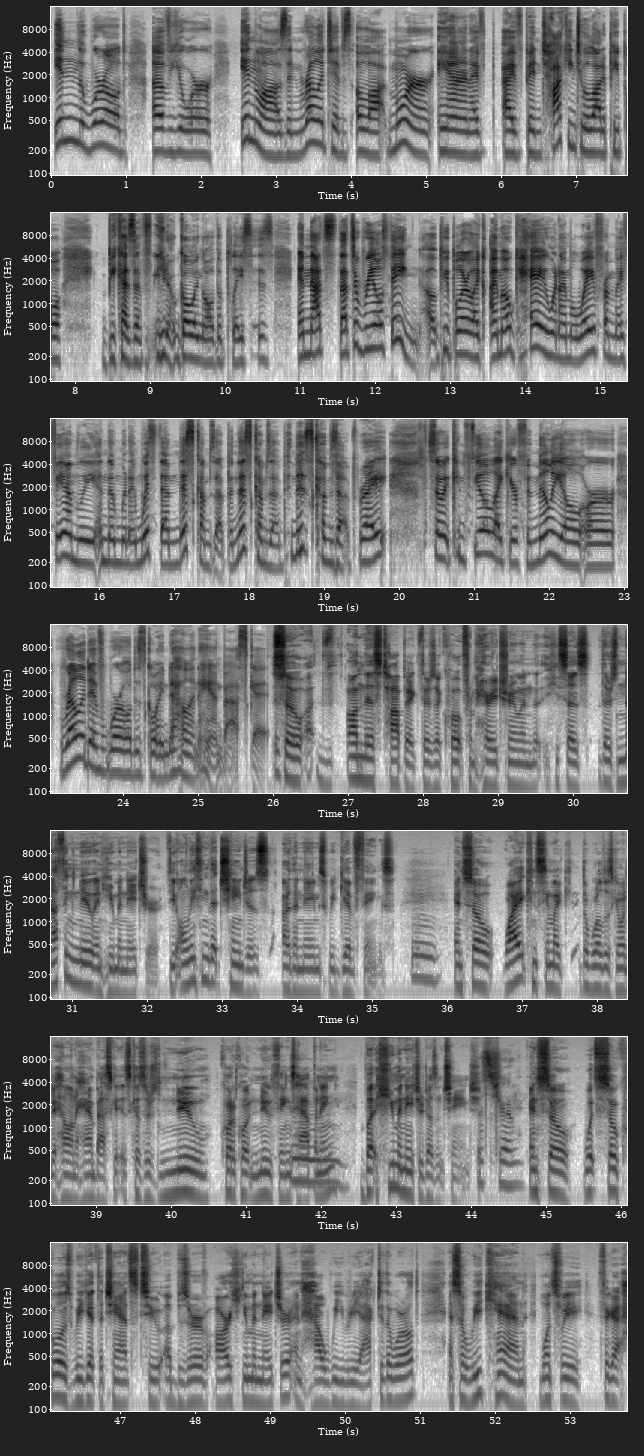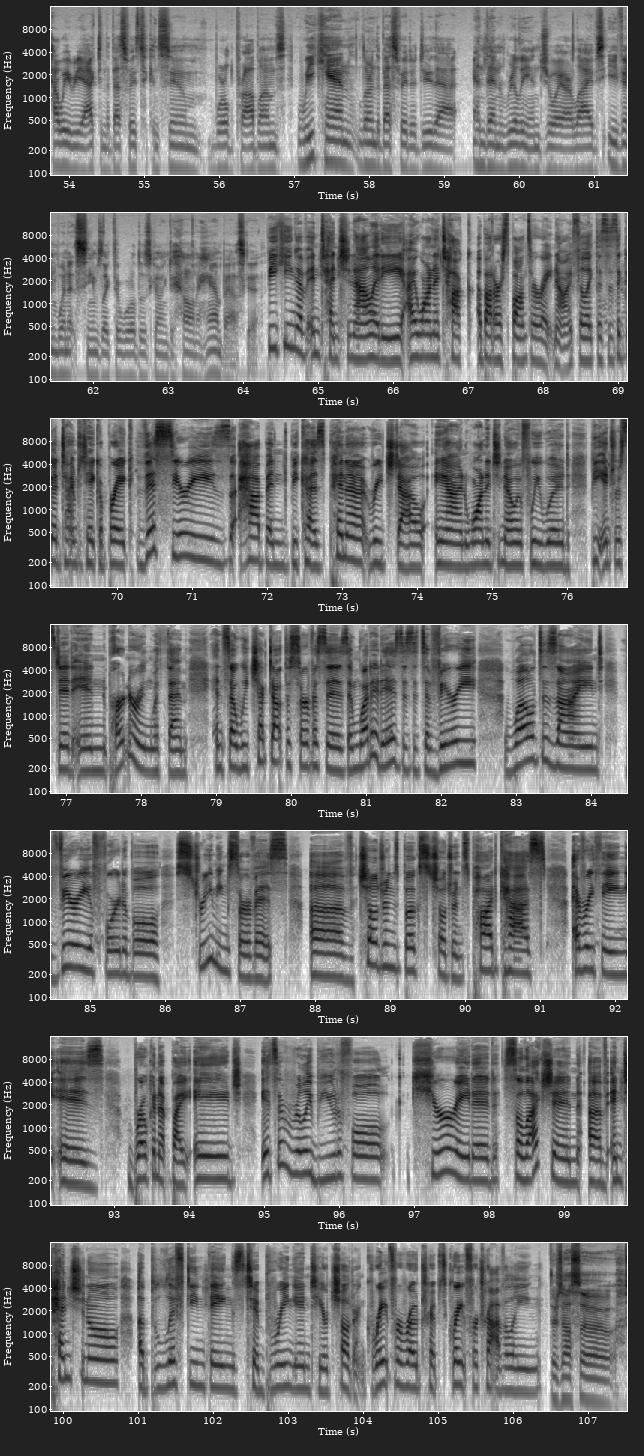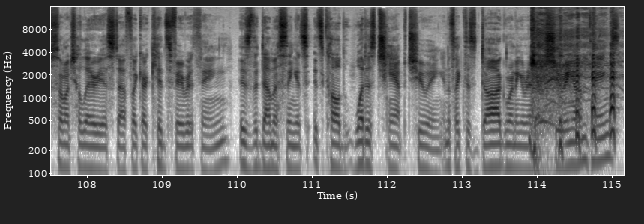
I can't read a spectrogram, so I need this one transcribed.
in the world of your in-laws and relatives a lot more and I've I've been talking to a lot of people because of you know going all the places and that's that's a real thing Uh, people are like i'm okay when i'm away from my family and then when i'm with them this comes up and this comes up and this comes up right so it can feel like your familial or relative world is going to hell in a handbasket So, uh, th- on this topic, there's a quote from Harry Truman. that He says, There's nothing new in human nature. The only thing that changes are the names we give things. Mm. And so, why it can seem like the world is going to hell in a handbasket is because there's new, quote unquote, new things happening, mm. but human nature doesn't change. that's true And so, what's so cool is we get the chance to observe our human nature and how we react to the world. And so, we can, once we figure out how we react and the best ways to consume world problems, we can learn the best way to do that and then really enjoy our lives, even when it seems like the world is going to hell in a handbasket. Speaking of intentionality, I want to talk about our sponsor right now. I feel like this is a good time to take a break. This series happened because Pinna reached out and wanted to know if we would be interested in partnering with them. And so we checked out the services, and what it is, is it's a very well designed, very affordable streaming service of children's books, children's podcasts. Everything is broken up by age. It's a really beautiful curated selection of intentional uplifting things to bring into your children. Great for road trips, great for traveling. There's also so much hilarious stuff. Like our kid's favorite thing is the dumbest thing. It's it's called "What is Champ chewing?" and it's like this dog running around chewing on things.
